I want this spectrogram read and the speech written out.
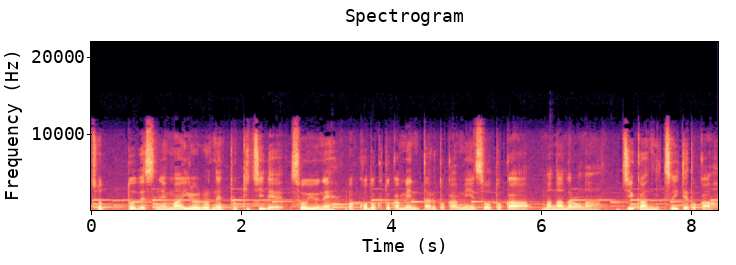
ちょっとですねまあいろいろネット記事でそういうね、まあ、孤独とかメンタルとか瞑想とかまあなんだろうな時間についてとか、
